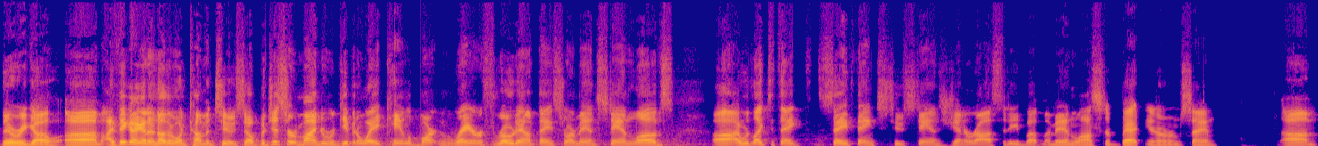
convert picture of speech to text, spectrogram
There we go. Um, I think I got another one coming too. So, but just a reminder, we're giving away Caleb Martin rare throwdown. Thanks to our man Stan Loves. Uh, I would like to thank say thanks to Stan's generosity, but my man lost a bet. You know what I'm saying? Um,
